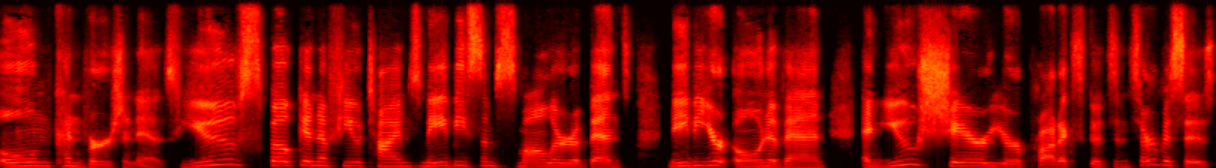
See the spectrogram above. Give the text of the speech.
own conversion is. You've spoken a few times, maybe some smaller events, maybe your own event, and you share your products, goods, and services.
